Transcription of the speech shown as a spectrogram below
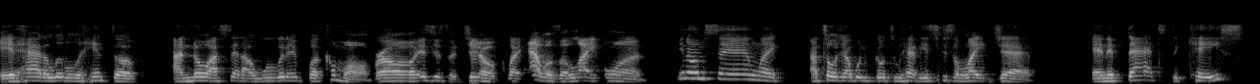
it had a little hint of, I know I said I wouldn't, but come on, bro, it's just a joke. Like that was a light one. You know what I'm saying? Like I told you I wouldn't go too heavy. It's just a light jab. And if that's the case,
